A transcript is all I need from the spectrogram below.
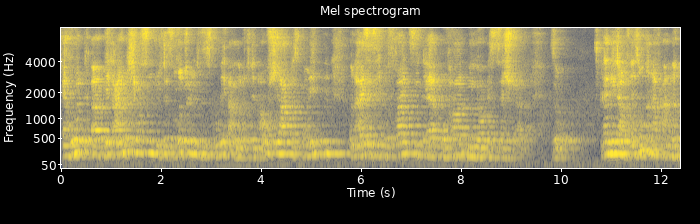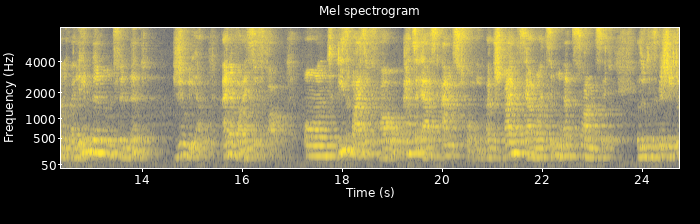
Er holt, äh, wird eingeschlossen durch das Rütteln dieses Kometen, also durch den Aufschlag des Kometen. Und als er sich befreit, sieht er, oha, New York ist zerstört. So. Dann geht er auf der Suche nach anderen Überlebenden und findet Julia, eine weiße Frau. Und diese weiße Frau hat zuerst Angst vor ihm, weil wir schreiben das Jahr 1920. Also diese Geschichte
